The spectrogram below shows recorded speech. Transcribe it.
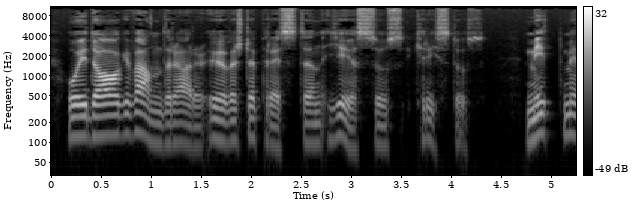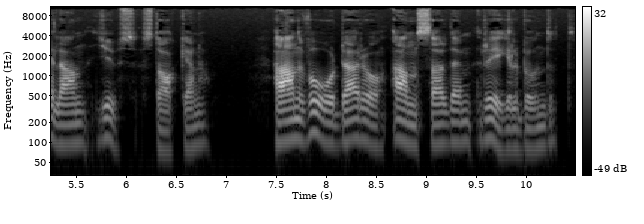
Och idag vandrar överste prästen Jesus Kristus mitt mellan ljusstakarna. Han vårdar och ansar dem regelbundet.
